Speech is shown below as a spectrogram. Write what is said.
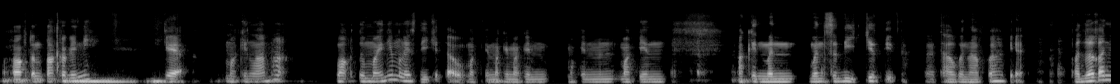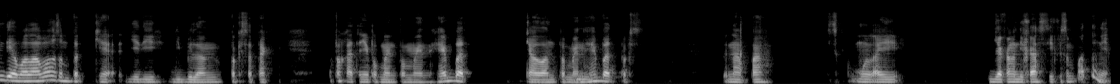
Horton Tucker ini kayak makin lama waktu mainnya mulai sedikit tahu makin makin makin makin makin makin men, mensedikit gitu nggak tahu kenapa kayak padahal kan di awal-awal sempet kayak jadi dibilang perspek apa katanya pemain-pemain hebat calon pemain Hmm. hebat pers- kenapa mulai jarang dikasih kesempatan ya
